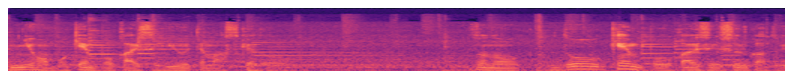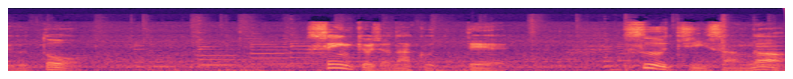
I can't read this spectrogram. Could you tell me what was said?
日本も憲法改正言うてますけどそのどう憲法を改正するかというと選挙じゃなくってスー・チーさんが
